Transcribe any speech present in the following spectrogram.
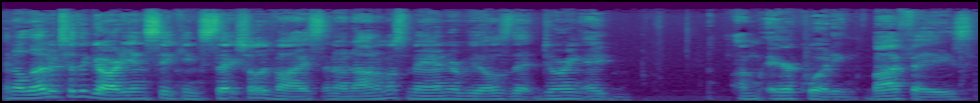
In a letter to the Guardian seeking sexual advice, an anonymous man reveals that during a, I'm air quoting, bi phase,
